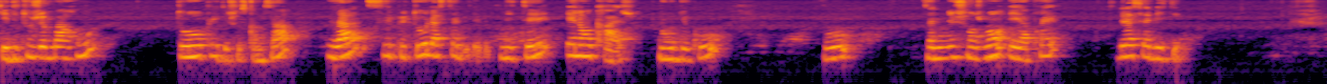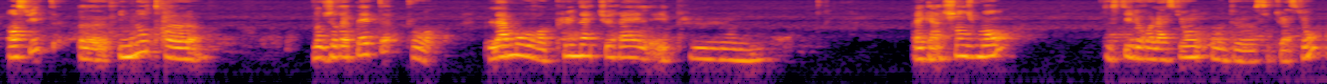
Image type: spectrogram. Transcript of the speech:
qui est des touches marron, taupe et des choses comme ça, Là, c'est plutôt la stabilité et l'ancrage. Donc, du coup, vous avez du changement et après de la stabilité. Ensuite, euh, une autre. Euh, donc, je répète, pour l'amour plus naturel et plus. avec un changement de style de relation ou de situation,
